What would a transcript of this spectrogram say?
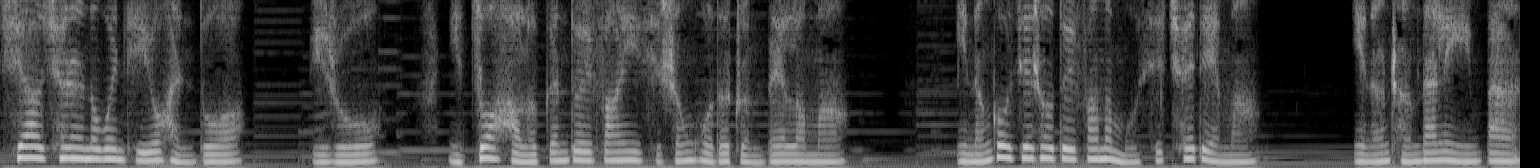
需要确认的问题有很多，比如：你做好了跟对方一起生活的准备了吗？你能够接受对方的某些缺点吗？你能承担另一半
